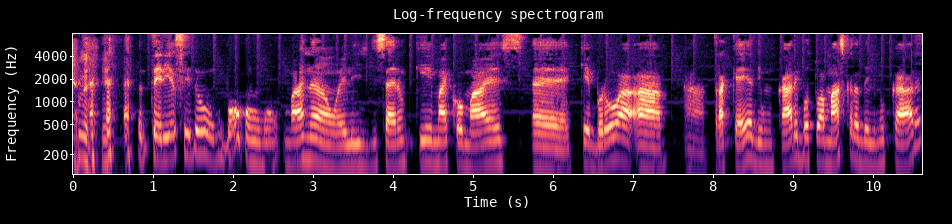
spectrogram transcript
Teria sido um bom rumo, mas não. Eles disseram que Michael Myers é, quebrou a, a, a traqueia de um cara e botou a máscara dele no cara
